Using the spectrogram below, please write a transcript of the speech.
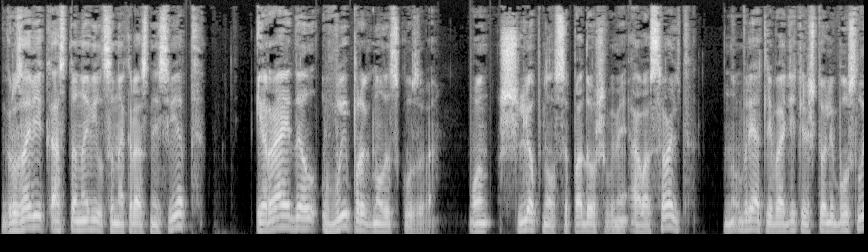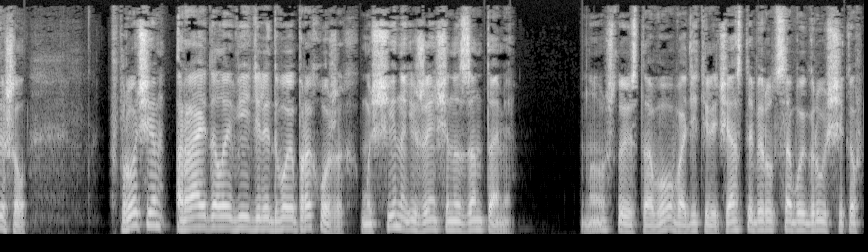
Грузовик остановился на красный свет, и Райдел выпрыгнул из кузова. Он шлепнулся подошвами об асфальт, но вряд ли водитель что-либо услышал. Впрочем, Райдела видели двое прохожих, мужчина и женщина с зонтами. Ну, что из того, водители часто берут с собой грузчиков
